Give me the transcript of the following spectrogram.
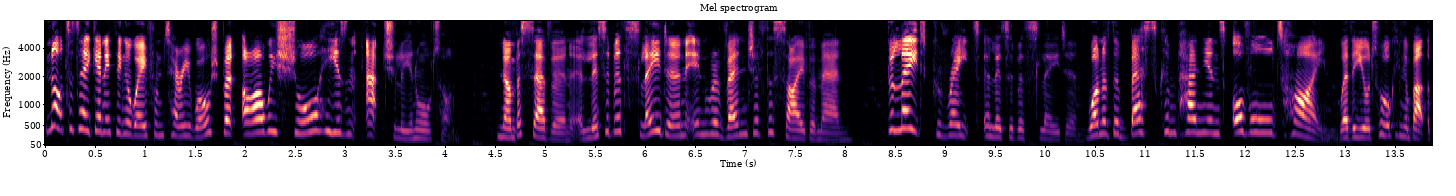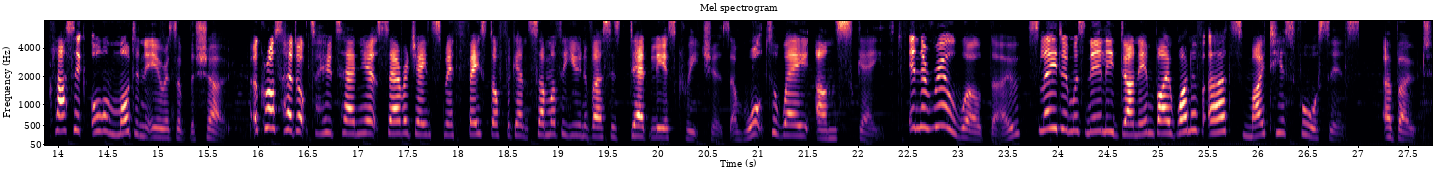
Not to take anything away from Terry Walsh, but are we sure he isn't actually an Auton? Number 7. Elizabeth Sladen in Revenge of the Cybermen. The late, great Elizabeth Sladen, one of the best companions of all time, whether you're talking about the classic or modern eras of the show. Across her Doctor Who tenure, Sarah Jane Smith faced off against some of the universe's deadliest creatures and walked away unscathed. In the real world, though, Sladen was nearly done in by one of Earth's mightiest forces a boat.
